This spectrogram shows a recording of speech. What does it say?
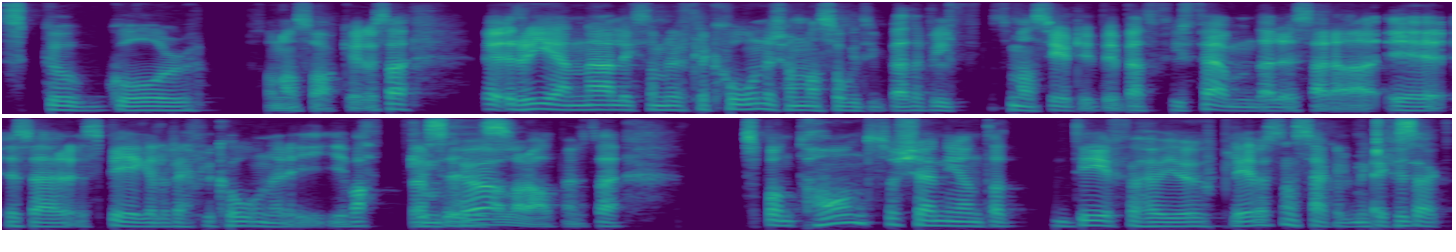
skuggor, sådana saker. Så eh, rena liksom, reflektioner som man såg typ Battlefield, som man ser typ i Battlefield 5 där det är, så här, eh, är så här, spegelreflektioner i, i vattenpölar och allt möjligt. Så här. Spontant så känner jag inte att det förhöjer upplevelsen särskilt mycket. För Exakt.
